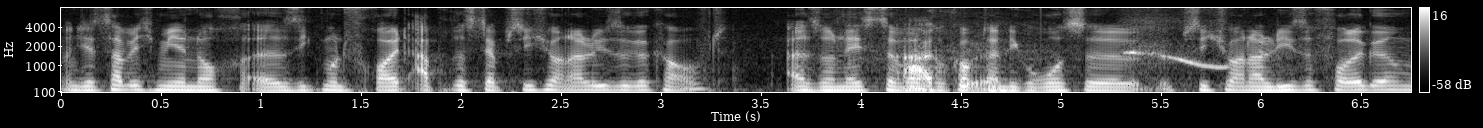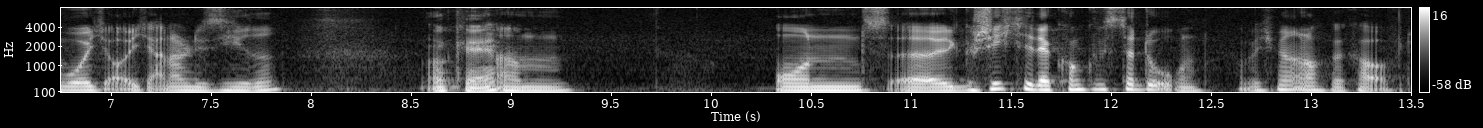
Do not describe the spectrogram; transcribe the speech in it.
und jetzt habe ich mir noch äh, Sigmund Freud Abriss der Psychoanalyse gekauft. Also nächste Ah, Woche cool. kommt dann die große Psychoanalyse-Folge, wo ich euch analysiere. Okay. Ähm, Und äh, die Geschichte der Konquistadoren habe ich mir auch noch gekauft.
